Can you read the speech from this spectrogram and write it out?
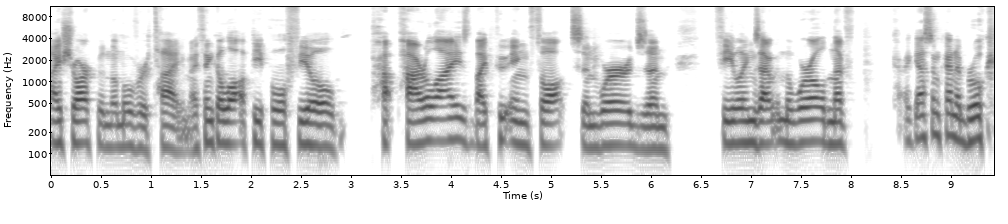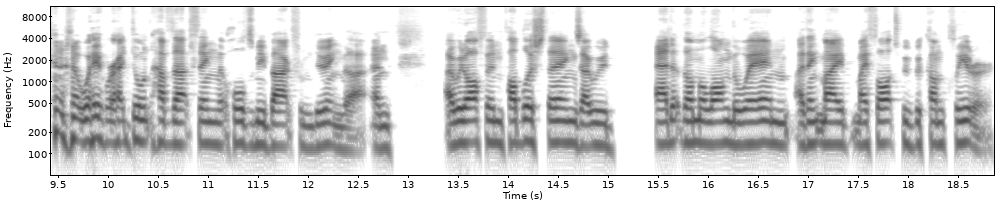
I sharpen them over time. I think a lot of people feel pa- paralyzed by putting thoughts and words and feelings out in the world, and I've I guess I'm kind of broken in a way where I don't have that thing that holds me back from doing that. And I would often publish things. I would edit them along the way, and I think my my thoughts would become clearer.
